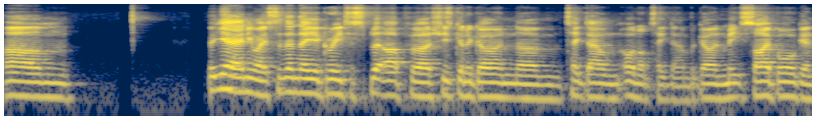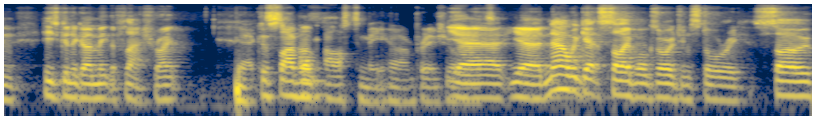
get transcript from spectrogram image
Um, but yeah. Anyway, so then they agree to split up. Uh, she's gonna go and um, take down, or not take down, but go and meet Cyborg, and he's gonna go and meet the Flash, right? Yeah, because Cyborg Um, asked to meet her. I'm pretty sure. Yeah, yeah. Now we get Cyborg's origin story. So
